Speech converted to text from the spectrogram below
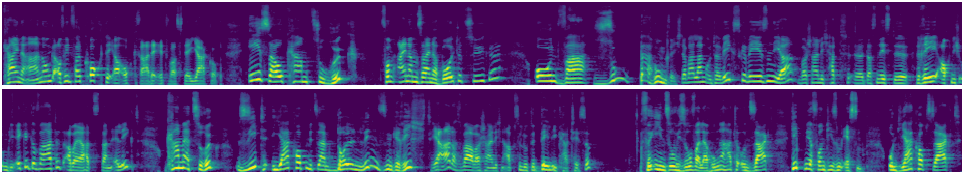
Keine Ahnung. Auf jeden Fall kochte er auch gerade etwas, der Jakob. Esau kam zurück von einem seiner Beutezüge und war super hungrig. Der war lang unterwegs gewesen, ja, wahrscheinlich hat äh, das nächste Reh auch nicht um die Ecke gewartet, aber er hat es dann erlegt. Kam er zurück, sieht Jakob mit seinem dollen Linsengericht, ja, das war wahrscheinlich eine absolute Delikatesse. Für ihn sowieso, weil er Hunger hatte und sagt, gib mir von diesem Essen. Und Jakob sagt,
